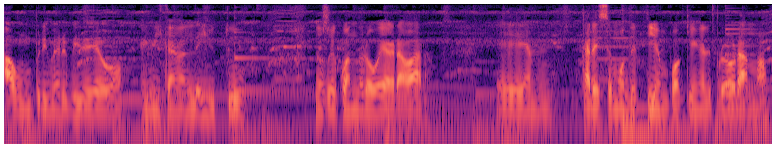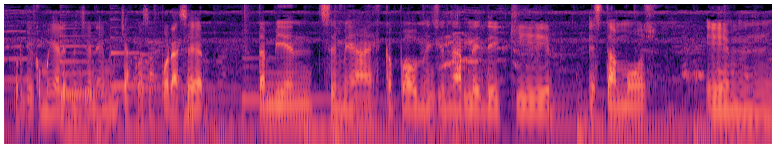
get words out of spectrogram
a un primer video en mi canal de YouTube no sé cuándo lo voy a grabar. Em, carecemos de tiempo aquí en el programa porque como ya les mencioné hay muchas cosas por hacer. También se me ha escapado mencionarles de que estamos em,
